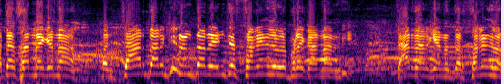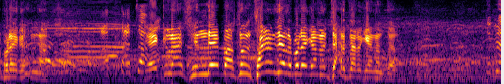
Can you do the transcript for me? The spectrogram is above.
आता करणार पण चार तारखेनंतर यांचे सगळ्यांचे लफडे काढणार मी. चार तारखेनंतर सगळ्यांचे लफडे काढणार एकनाथ शिंदे पासून सगळ्यांचे लफडे काढणार चार तारखेनंतर. तुम्ही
